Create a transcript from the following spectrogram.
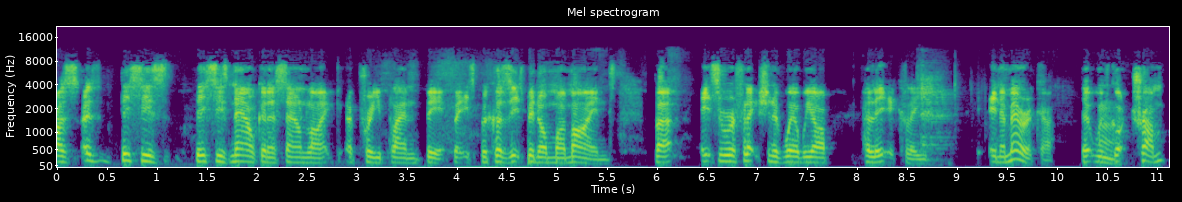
As, as this is this is now going to sound like a pre-planned bit, but it's because it's been on my mind. But it's a reflection of where we are politically in America. That we've got Trump,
